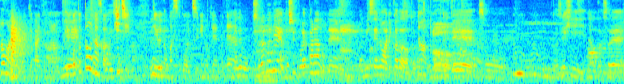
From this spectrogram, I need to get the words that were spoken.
ハワイを持って帰ってもらうっていうことと、ねなんか基地っていうのがすごい次のテーマで、いやでもそれがね私これからのね、うん。お店のあり方だと思ってて。そう、うんうんうん、ぜひなんかそれ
